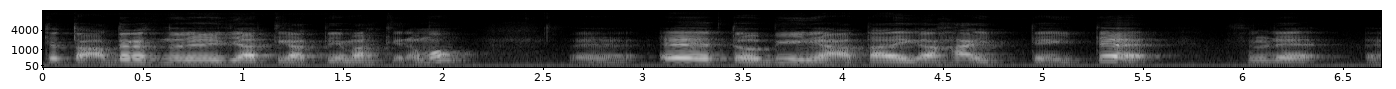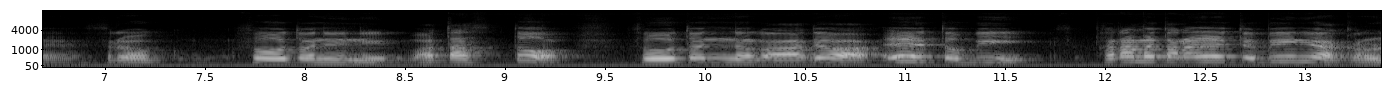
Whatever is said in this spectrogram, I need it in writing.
ちょっとアドレスの例示は違っていますけども、えー、A と B に値が入っていて、それで、えー、それをソート2に渡すと、ソート2の側では A と B、パラメータの A と B にはこの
